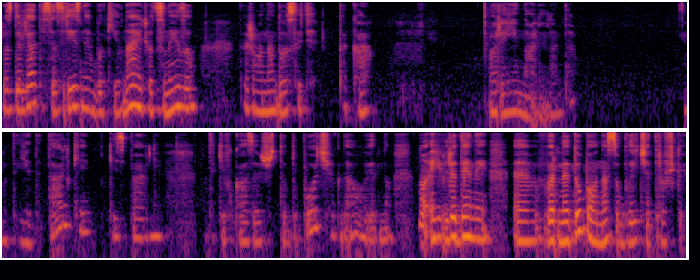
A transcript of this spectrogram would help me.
роздивлятися з різних боків. Навіть от знизу теж вона досить така оригінальна. Да? От є детальки якісь певні, такі вказують, що дубочок, да, видно. Ну, і в людини е, Вернедуба у нас обличчя трошки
